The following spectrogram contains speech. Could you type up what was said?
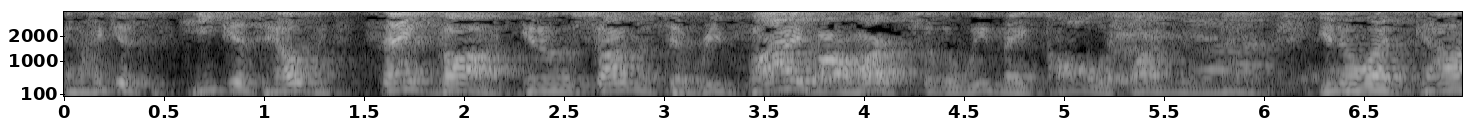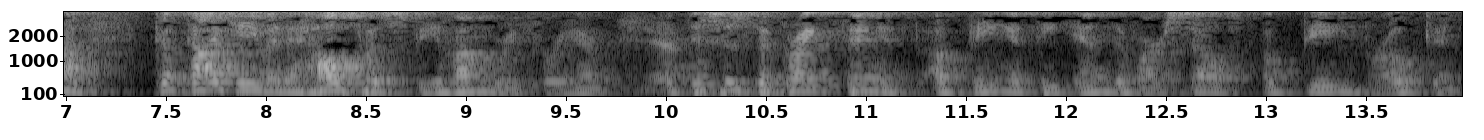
and I just he just helped me. Thank God. You know, the psalmist said, revive our hearts so that we may call upon your name. You know what? God, God can even help us be hungry for Him. But this is the great thing of being at the end of ourselves, of being broken.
